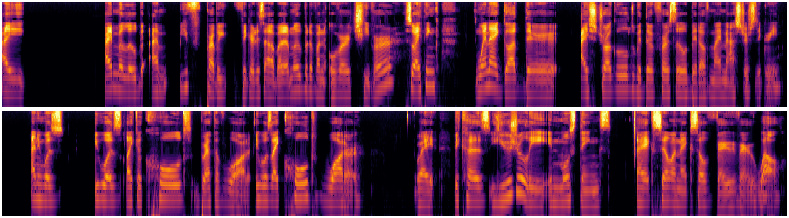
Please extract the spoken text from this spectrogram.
I, I'm a little bit. I'm. You've probably figured this out, but I'm a little bit of an overachiever. So I think when I got there, I struggled with the first little bit of my master's degree, and it was it was like a cold breath of water. It was like cold water right? Because usually in most things, I excel and I excel very, very well.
